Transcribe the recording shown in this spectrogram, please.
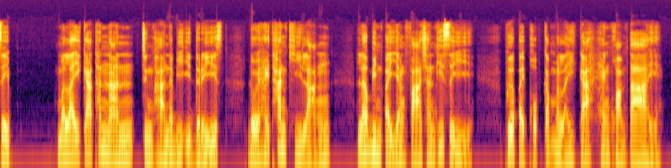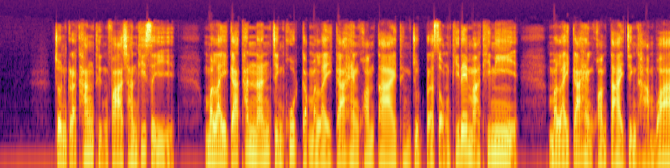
10. มลาอิกะท่านนั้นจึงพานบีอิดริส โดยให้ท่านขี่หลัง แล้วบินไปยังฟ้าชั้นที่ 4 เพื่อไปพบกับมลาอิกะแห่งความตาย จนกระทั่งถึงฟ้าชั้นที่ 4มลาอิกะท่านนั้นจึงพูดกับมลาอิกะแห่งความตายถึงจุดประสงค์ที่ได้มาที่นี่มลาอิกะแห่งความตายจึงถามว่า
